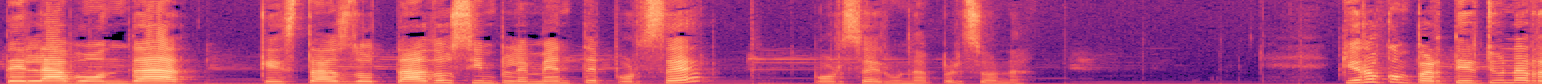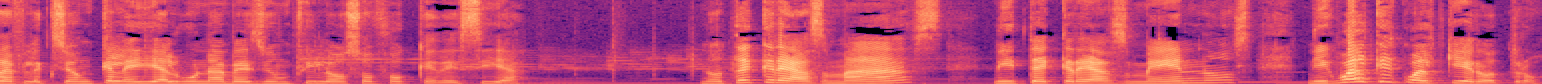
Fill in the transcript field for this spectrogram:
de la bondad que estás dotado simplemente por ser, por ser una persona. Quiero compartirte una reflexión que leí alguna vez de un filósofo que decía, no te creas más, ni te creas menos, ni igual que cualquier otro.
